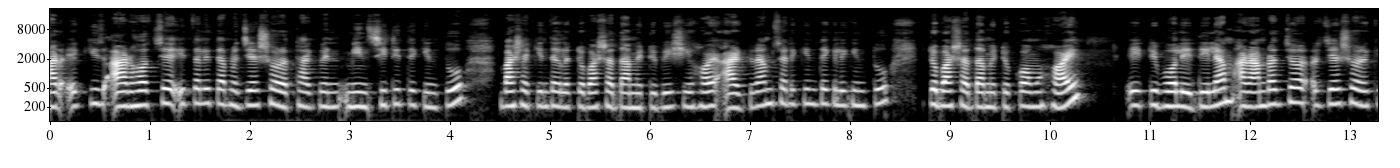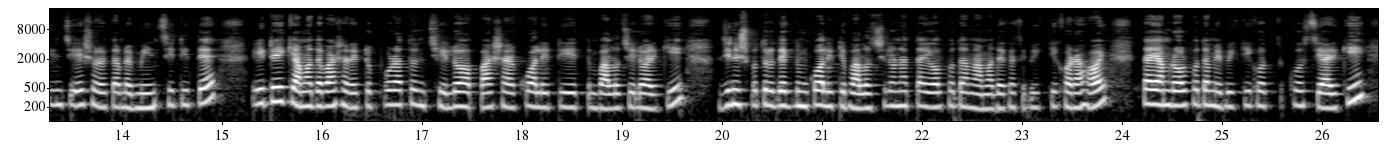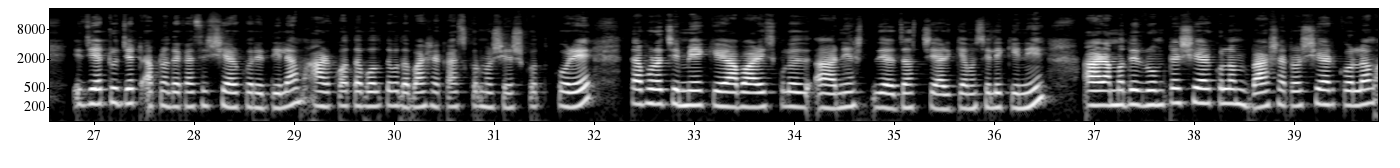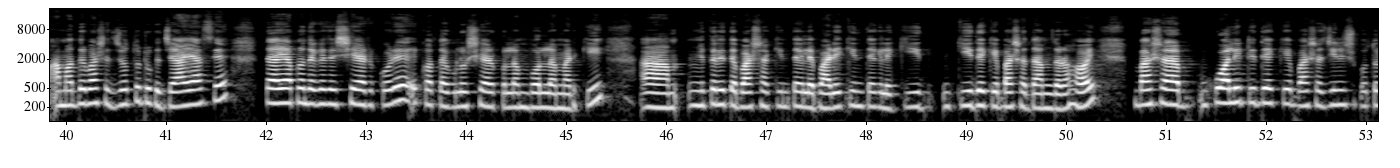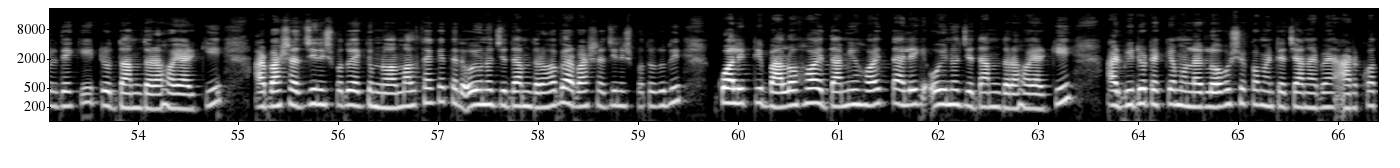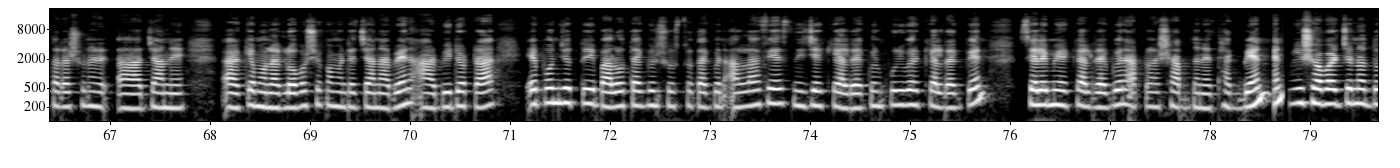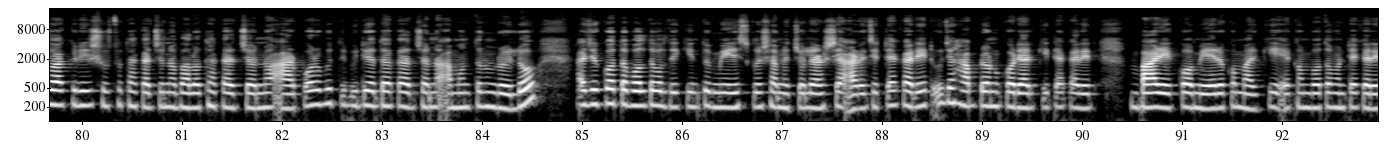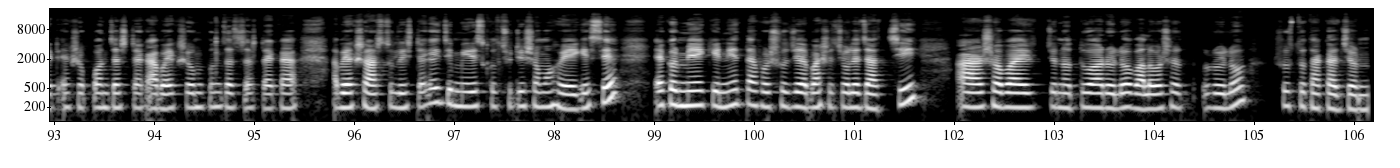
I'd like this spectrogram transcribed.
আর কি, আর হচ্ছে ইতালিতে আপনি যে শহরে থাকবেন মেন সিটিতে কিন্তু বাসা কিনতে গেলে একটু বাসার দাম একটু বেশি হয়, আর গ্রাম সাইডে কিনতে গেলে কিন্তু একটু বাসার দাম একটু কম হয়। এইটি বলে দিলাম। আর আমরা যে শহরে কিনছি এই তো আমরা মেন সিটিতে এটাই কি আমাদের বাসার একটু পুরাতন ছিল, বাসার কোয়ালিটি ভালো ছিল আর কি। জিনিসপত্র একদম কোয়ালিটি ভালো ছিল না, তাই অল্প দামে আমাদের কাছে বিক্রি করা হয়। তাই আমরা অল্প দামে বিক্রি কর- করছি আর কি। যে টু জেড আপনাদের কাছে শেয়ার করে দিলাম। আর কথা বলতে বলতে বাসার কাজকর্ম শেষ করে তারপর হচ্ছে মেয়েকে আবার স্কুলে নিয়ে যাচ্ছে আর কি আমার ছেলেকে নিয়ে। আর আমাদের রুমটা শেয়ার করলাম, বাসাটাও শেয়ার করলাম। আমাদের বাসায় যতটুকু যাই আছে, তাই আপনাদের কাছে শেয়ার করে এই কথাগুলো শেয়ার করলাম, বললাম আর কি। ইতালিতে বাসা কিনতে গেলে, বাড়ি কিনতে গেলে কি কি দেখে বাসা দাম ধরা হয়? বাসা কোয়ালিটি দেখে, বাসার জিনিসপত্র দেখে একটু দাম ধরা হয় আর কি। আর বাসার জিনিসপত্র একদম নর্মাল থাকে, তাহলে ওই অনুযায়ী দাম ধরা হবে। আর বাসার জিনিসপত্র যদি কোয়ালিটি ভালো হয়, দামি হয়, তাহলে ওই অনুযায়ী দাম ধরা হয় আর কি। আর ভিডিওটা কেমন লাগল অবশ্যই কমেন্টে জানাবেন। আর কথাটা শুনে জানে কেমন লাগল অবশ্যই কমেন্টে জানাবেন। আর ভিডিওটা। এ পর্যন্তই ভালো থাকবেন, সুস্থ থাকবেন, আল্লাহ হাফেজ। নিজের খেয়াল রাখবেন, পরিবার খেয়াল রাখবেন, ছেলে মেয়ের খেয়াল রাখবেন, আপনারা সাবধানে থাকবেন। আমি সবার জন্য দোয়া করি সুস্থ থাকার জন্য, ভালো থাকার জন্য। আর পরবর্তী ভিডিও দেখার জন্য আমন্ত্রণ রইল। আর যে কথা বলতে বলতে কিন্তু মেয়ের স্কুলের সামনে চলে আসছে। আর যে টাকা রেট ওই যে হাফ ডাউন করে আর কি টাকা রেট বাড়ে, কমে, এরকম আর কি। এখন বর্তমান টাকা রেট একশো পঞ্চাশ টাকা, আবার একশো উনপঞ্চাশ টাকা, আবার একশো আটচল্লিশ টাকা। এই যে মেয়ের স্কুল ছুটির সময় হয়ে গেছে। এখন মেয়েকে নিয়ে তারপর সোজা বাসে চলে যাচ্ছি। আর সবার জন্য দোয়া রইল ভালোবাসা রইল সুস্থ থাকার জন্য।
